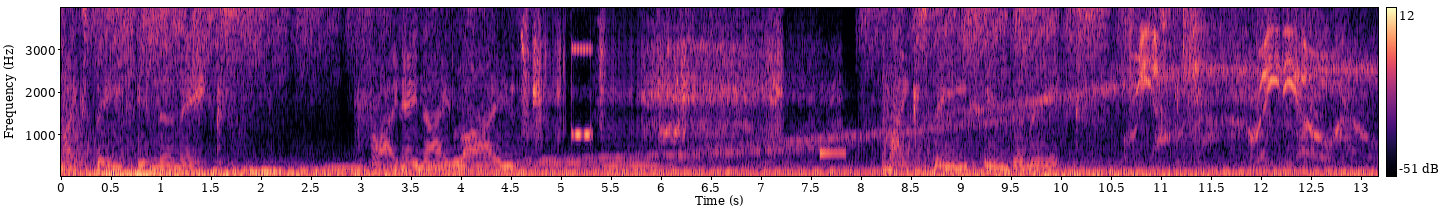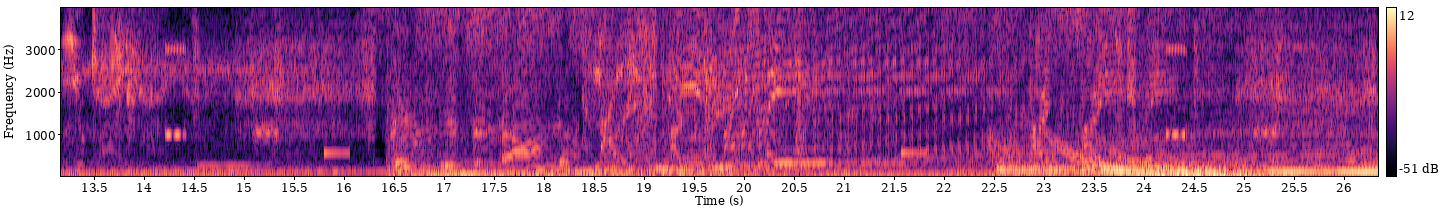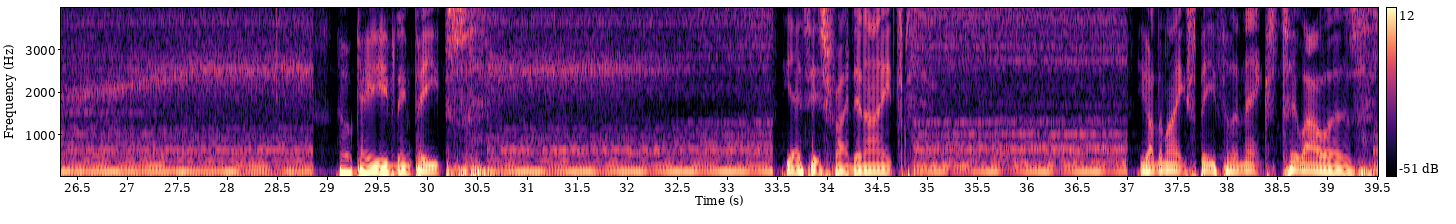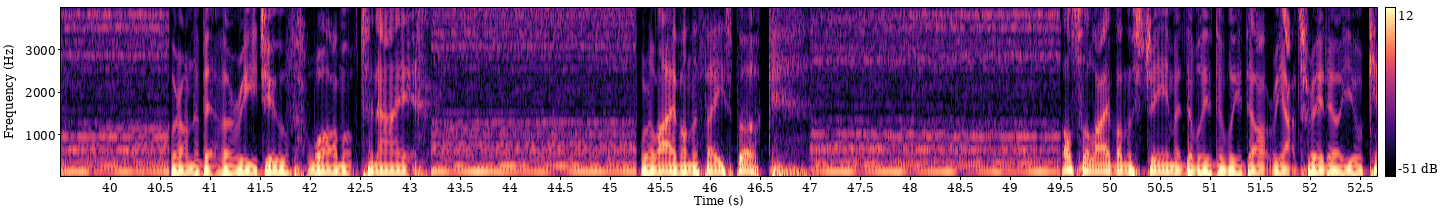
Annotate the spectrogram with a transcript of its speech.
Mike Speed in the mix. Friday Night Live. Mike Speed in the mix. React Radio UK. Mike, Mike Speed. Okay, evening peeps. Yes, it's Friday night. You got the Mike Speed for the next two hours. We're on a bit of a rejuve warm up tonight. We're live on the Facebook. Also live on the stream at www.react Radio UK.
